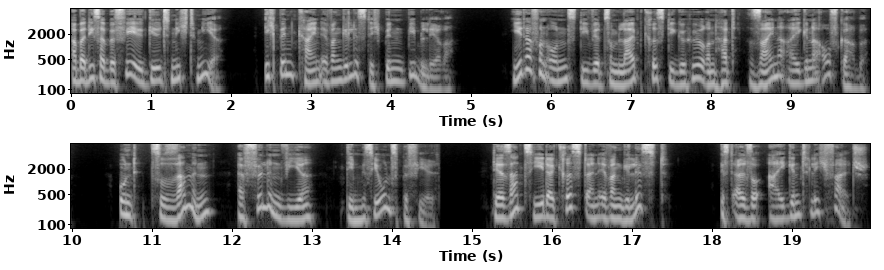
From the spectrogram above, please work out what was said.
Aber dieser Befehl gilt nicht mir. Ich bin kein Evangelist, ich bin Bibellehrer. Jeder von uns, die wir zum Leib Christi gehören, hat seine eigene Aufgabe. Und zusammen erfüllen wir den Missionsbefehl. Der Satz jeder Christ ein Evangelist ist also eigentlich falsch.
